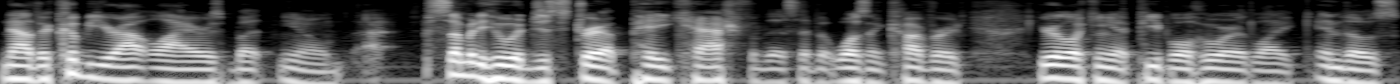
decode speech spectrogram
Now there could be your outliers, but you know uh, somebody who would just straight up pay cash for this if it wasn't covered, you're looking at people who are like in those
